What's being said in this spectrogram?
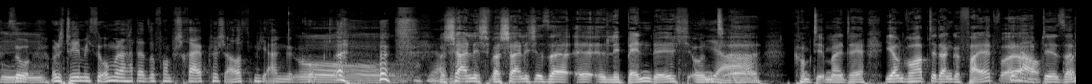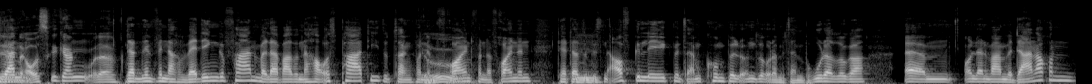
So, Mhm. und ich drehe mich so um und dann hat er so vom Schreibtisch aus mich angeguckt. Oh. wahrscheinlich, wahrscheinlich ist er äh, lebendig und Ja. äh, kommt dir immer hinterher. Ja, und wo habt ihr dann gefeiert? Äh, Genau. Habt ihr, seid Und ihr dann, dann- rausgegangen oder? Dann sind wir nach Wedding gefahren, weil da war so eine Hausparty, sozusagen von dem Oh. Freund, von der Freundin. Der hat Mhm. da so ein bisschen aufgelegt mit seinem Kumpel und so, oder mit seinem Bruder sogar. Ähm, und dann waren wir da noch und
